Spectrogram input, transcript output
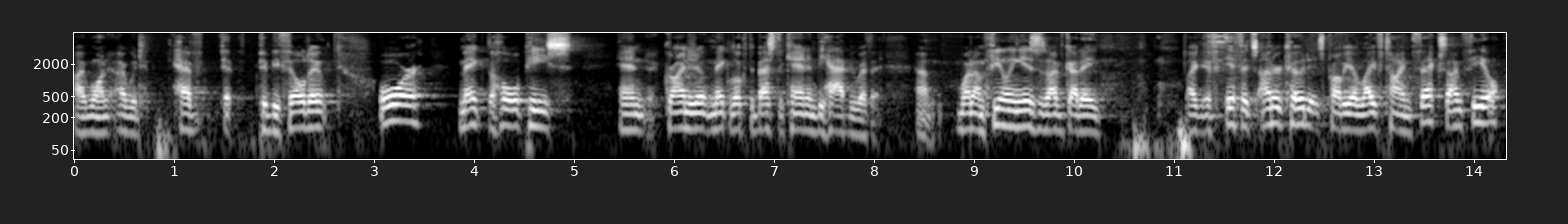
I want I would have it to be filled out or make the whole piece and grind it out make it look the best it can and be happy with it um, what I'm feeling is, is I've got a like if, if it's undercoated it's probably a lifetime fix I feel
